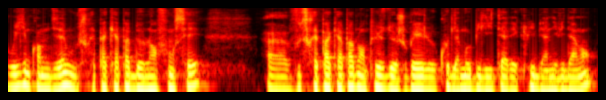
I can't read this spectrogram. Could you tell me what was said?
oui, comme on me disait, vous ne serez pas capable de l'enfoncer, euh, vous ne serez pas capable en plus de jouer le coup de la mobilité avec lui, bien évidemment.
